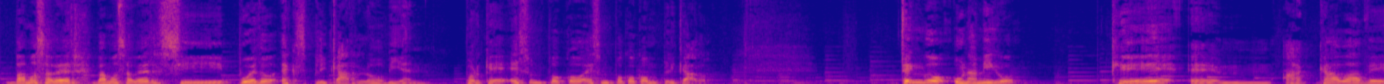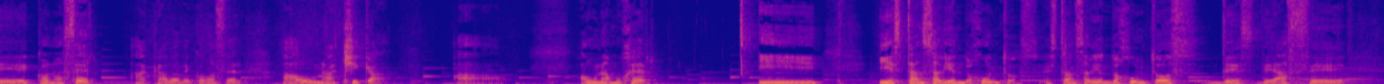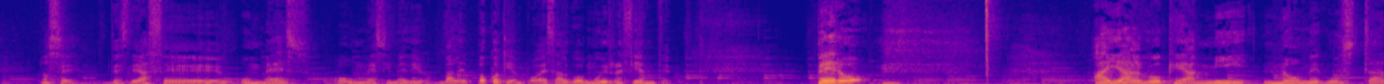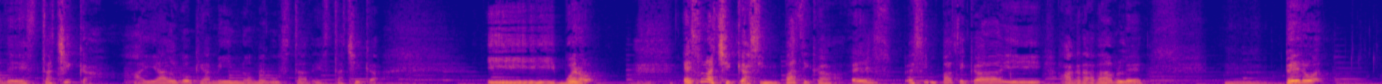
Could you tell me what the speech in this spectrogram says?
vamos a ver, vamos a ver si puedo explicarlo bien, porque es un poco, es un poco complicado. Tengo un amigo que em, acaba de conocer, acaba de conocer a una chica, a, a una mujer, y y están saliendo juntos, están saliendo juntos desde hace, no sé, desde hace un mes o un mes y medio, ¿vale? Poco tiempo, es algo muy reciente. Pero hay algo que a mí no me gusta de esta chica. Hay algo que a mí no me gusta de esta chica. Y bueno, es una chica simpática, es, simpática y agradable, mm, pero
